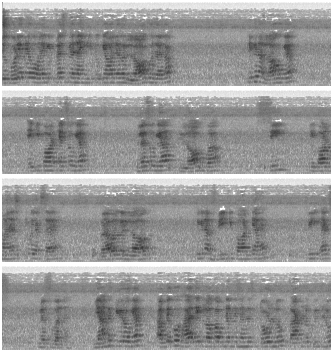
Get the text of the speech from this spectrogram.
जो घोड़े में वो हो जाएगी प्लस में आ जाएँगी तो क्या हो जाएगा? लॉग हो जाएगा। ठीक है ना? लॉग हो गया। ए की पावर एक्स हो गया। प्लस हो गया लॉग हुआ सी की पावर माइनस टू एक्स है, बराबर हो गया लॉग ठीक है ना बी की पावर क्या है? थ्री एक्स प्लस वन है। यहाँ तक क्लियर हो गया? अब देखो, हर एक लॉग को अपने अपने तोड़ लो, काट लो, पीट लो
